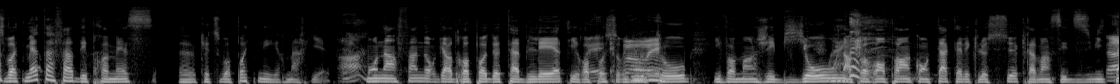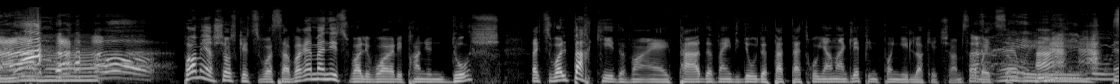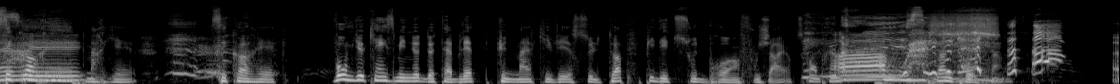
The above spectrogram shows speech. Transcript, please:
Tu vas te mettre à faire des promesses euh, que tu vas pas tenir, Marie-Ève. Mon enfant ne regardera pas de tablette, il ira Ouais. pas sur Ouais. YouTube, il va manger bio, n'entreront pas en contact avec le sucre avant ses 18 ans. Ah. Première chose que tu vas savoir, à donné, tu vas aller voir aller prendre une douche. Fait que tu vas le parquer devant un iPad, devant une vidéo de Pat Patrouille en anglais puis une poignée de Lucky Charm. Ça va être ça. Ah oui. Hein? Ah C'est oui. correct, Marie-Ève. C'est correct. Vaut mieux 15 minutes de tablette qu'une mère qui vire sur le top puis des dessous de bras en fougère. Tu comprends? Ah, ouais.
